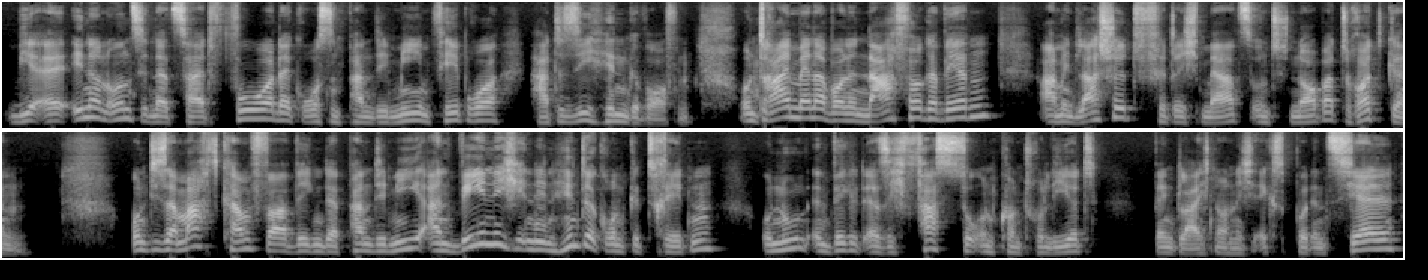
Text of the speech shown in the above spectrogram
Wir erinnern uns, in der Zeit vor der großen Pandemie im Februar hatte sie hingeworfen. Und drei Männer wollen Nachfolger werden: Armin Laschet, Friedrich Merz und Norbert Röttgen. Und dieser Machtkampf war wegen der Pandemie ein wenig in den Hintergrund getreten und nun entwickelt er sich fast so unkontrolliert, wenngleich noch nicht exponentiell,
